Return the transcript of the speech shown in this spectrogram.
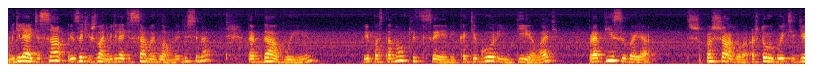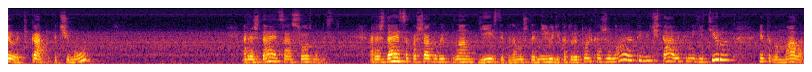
выделяете сам, из этих желаний выделяете самое главное для себя, тогда вы при постановке цели, категории «делать», прописывая пошагово, а что вы будете делать, как и почему – рождается осознанность, рождается пошаговый план действий, потому что одни люди, которые только желают и мечтают и медитируют, этого мало.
